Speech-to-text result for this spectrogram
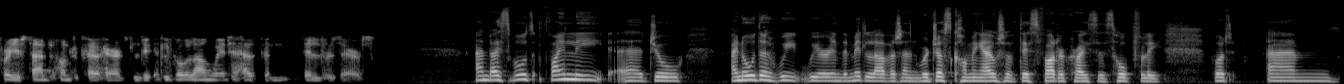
for your standard 100 cow herd. It'll, it'll go a long way to help and build reserves. And I suppose finally, uh, Joe, I know that we we're in the middle of it and we're just coming out of this fodder crisis, hopefully, but um,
